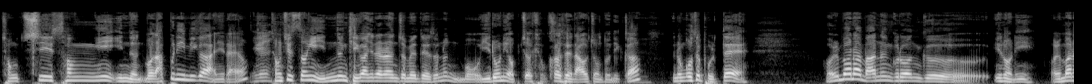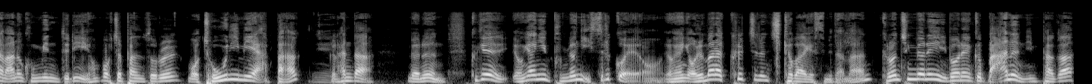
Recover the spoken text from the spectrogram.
정치성이 있는 뭐 나쁜 의미가 아니라요. 예. 정치성이 있는 기관이라는 점에 대해서는 뭐 이론이 없죠. 교과서에 나올 정도니까 이런 것을 볼 때 얼마나 많은 그런 그 인원이 얼마나 많은 국민들이 헌법재판소를 뭐 좋은 의미의 압박을 예. 한다 면은 그게 영향이 분명히 있을 거예요. 영향이 얼마나 클지는 지켜봐야겠습니다만 그런 측면에 이번에 그 많은 인파가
